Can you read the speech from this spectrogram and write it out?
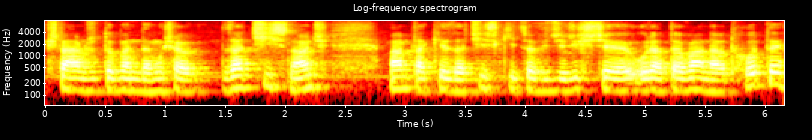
Myślałem, że tu będę musiał zacisnąć. Mam takie zaciski, co widzieliście, uratowane od huty,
